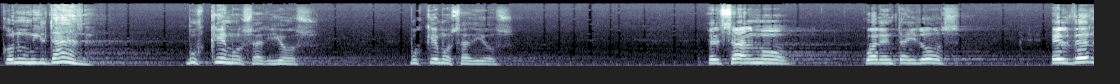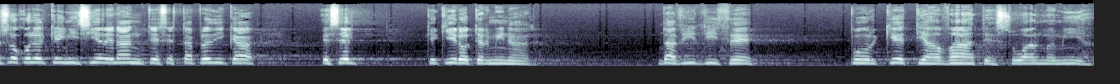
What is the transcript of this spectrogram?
con humildad. Busquemos a Dios, busquemos a Dios. El Salmo 42, el verso con el que inicié antes esta prédica es el que quiero terminar. David dice, ¿por qué te abates, oh alma mía?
